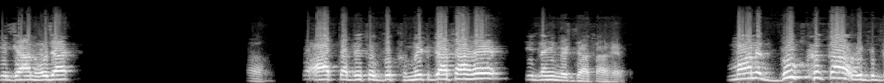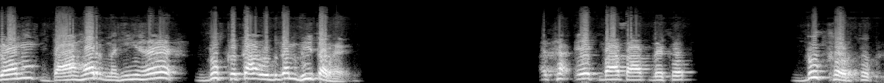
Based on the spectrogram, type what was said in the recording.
ये ज्ञान हो जाए। हाँ, तो आपका देखो दुख मिट जाता है कि नहीं मिट जाता है। मान दुख का उद्गम बाहर नहीं है दुख का उद्गम भीतर है। अच्छा एक बात आप देखो दुख और सुख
